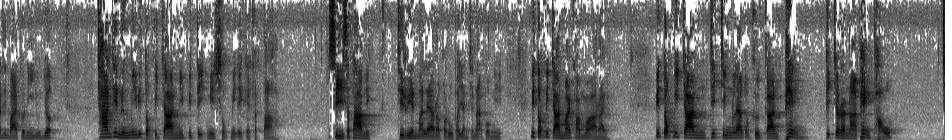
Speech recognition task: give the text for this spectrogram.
อธิบายตัวนี้อยู่เยอะฌานที่หนึ่งมีวิตกวิจารมีปิติมีสุขมีเอกคตาสี่สภาพนี่ที่เรียนมาแล้วเราก็รู้พยัญชนะพวกนี้ วิตกวิจารหมายความว่าอะไร วิตกวิจาร์ที่จริงแล้วก็คือการเพ่งพิจารณาเพ่งเผาฌ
